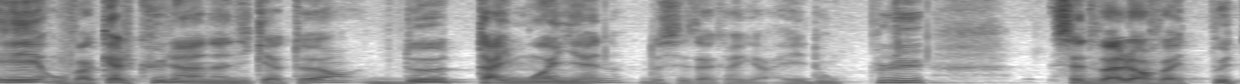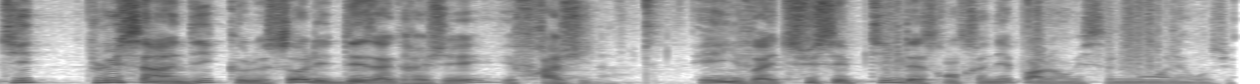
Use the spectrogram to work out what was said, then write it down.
Et on va calculer un indicateur de taille moyenne de ces agrégats. Et donc plus cette valeur va être petite, plus ça indique que le sol est désagrégé et fragile. Et il va être susceptible d'être entraîné par le ruissellement à l'érosion.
